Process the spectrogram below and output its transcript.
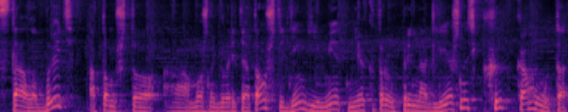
Стало быть о том, что а, можно говорить о том, что деньги имеют некоторую принадлежность к кому-то,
